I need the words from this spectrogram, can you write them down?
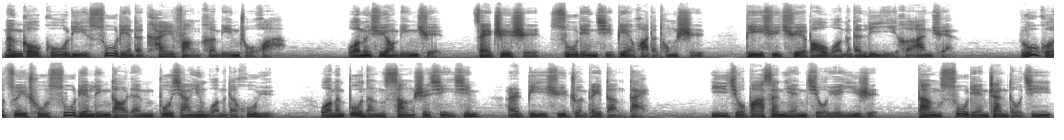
能够鼓励苏联的开放和民主化。我们需要明确。在支持苏联起变化的同时，必须确保我们的利益和安全。如果最初苏联领导人不响应我们的呼吁，我们不能丧失信心，而必须准备等待。一九八三年九月一日，当苏联战斗机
